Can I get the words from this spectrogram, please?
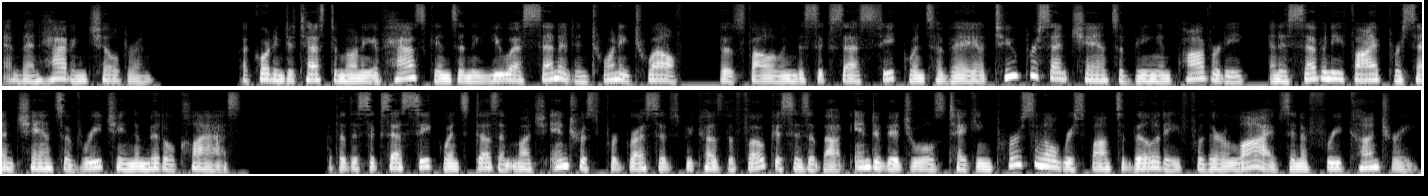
and then having children. According to testimony of Haskins in the U.S. Senate in 2012, those following the success sequence have a 2% chance of being in poverty and a 75% chance of reaching the middle class. But that the success sequence doesn't much interest progressives because the focus is about individuals taking personal responsibility for their lives in a free country.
